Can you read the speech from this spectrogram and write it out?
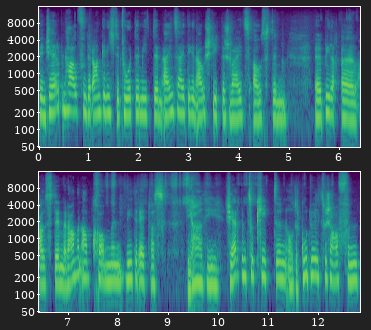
den Scherbenhaufen, der angerichtet wurde mit dem einseitigen Ausstieg der Schweiz aus dem, aus dem Rahmenabkommen, wieder etwas ja, die Scherben zu kitten oder Goodwill zu schaffen.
